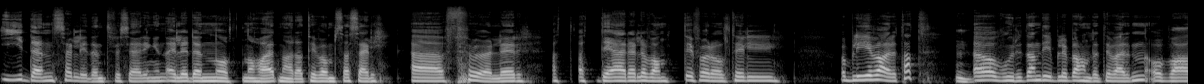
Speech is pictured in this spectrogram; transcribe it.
i den selvidentifiseringen, eller den måten å ha et narrativ om seg selv, uh, føler at, at, det er relevant i forhold til å bli ivaretatt. Mm. Og hvordan de blir behandlet i verden, og hva,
